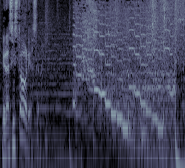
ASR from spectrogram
y las historias.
